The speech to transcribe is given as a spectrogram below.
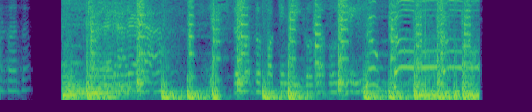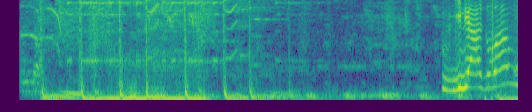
It's the motherfucking Eagle Double G. Ginagawa mo.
